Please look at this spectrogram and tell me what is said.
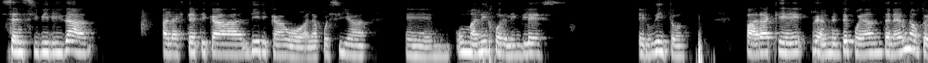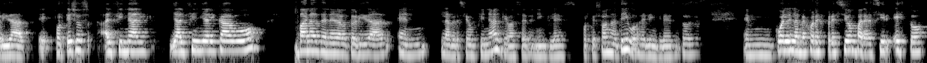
sensibilidad a la estética lírica o a la poesía, eh, un manejo del inglés erudito, para que realmente puedan tener una autoridad, eh, porque ellos al final y al fin y al cabo van a tener autoridad en la versión final que va a ser en inglés, porque son nativos del inglés. Entonces, em, ¿cuál es la mejor expresión para decir esto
